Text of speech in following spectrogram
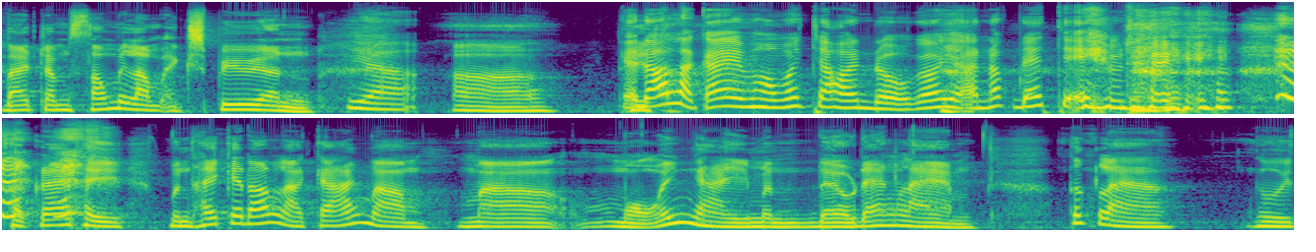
365 experience Dạ. Ờ, Cái thì đó là cái em không có cho anh được á, giờ anh update cho em thì. thật ra thì mình thấy cái đó là cái mà mà mỗi ngày mình đều đang làm tức là người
